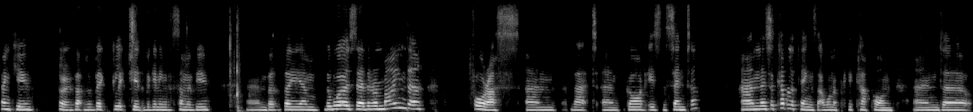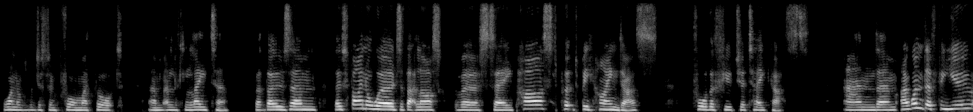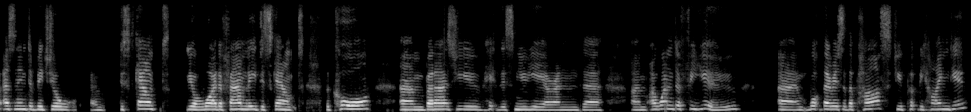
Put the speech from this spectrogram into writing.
Thank you. Sorry, that was a bit glitchy at the beginning for some of you. Um, but the um, the words there, the reminder for us um, that um, God is the centre. And there's a couple of things that I want to pick up on, and uh, one of just inform my thought um, a little later. But those um, those final words of that last verse say, "Past put behind us, for the future take us." And um, I wonder for you as an individual, um, discount your wider family, discount the corps. Um, but as you hit this new year, and uh, um, I wonder for you um, what there is of the past you put behind you,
